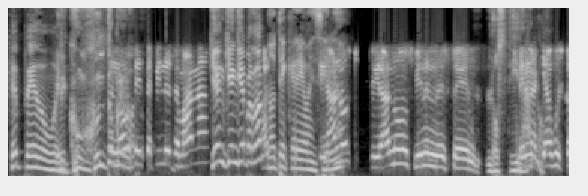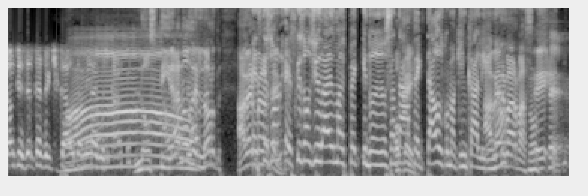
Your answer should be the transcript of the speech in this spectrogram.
¿Qué pedo, güey? El conjunto norte este fin de semana. ¿Quién, quién, quién, perdón? No te creo, ¿en serio? Tiranos, tiranos vienen este Los vienen tiranos. aquí a Wisconsin cerca de Chicago también a Wisconsin. Los tiranos del norte. A ver, Es que, son, es que son ciudades más pequeñas donde no están tan afectados como aquí en Cali. A ¿no? ver, Barbas. No eh, sé,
